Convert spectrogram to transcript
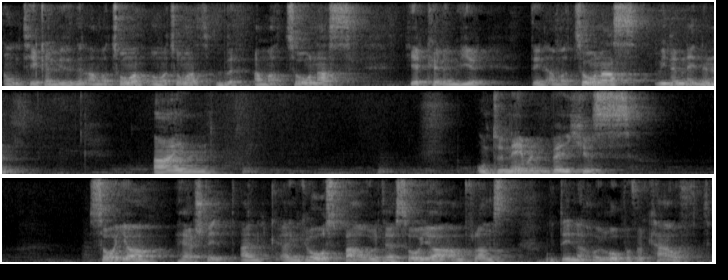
Und hier können wir den Amazonas, Amazonas, hier können wir den Amazonas wieder nennen. Ein Unternehmen, welches Soja herstellt, ein, ein Großbauer, der Soja anpflanzt und den nach Europa verkauft,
